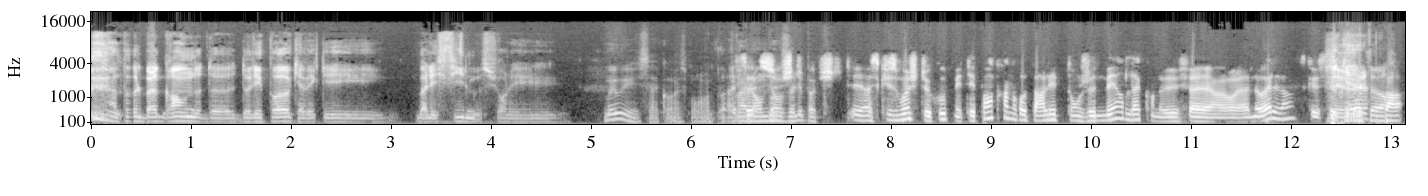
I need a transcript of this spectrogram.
un peu le background de, de l'époque avec les bah, les films sur les Oui, oui, ça correspond un peu Ouais, à l'ambiance je- de l'époque. je- euh, Excuse-moi, je te coupe, mais t'es pas en train de reparler de ton jeu de merde là qu'on avait fait à, à Noël là? Parce que c'est. Predator. Par-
